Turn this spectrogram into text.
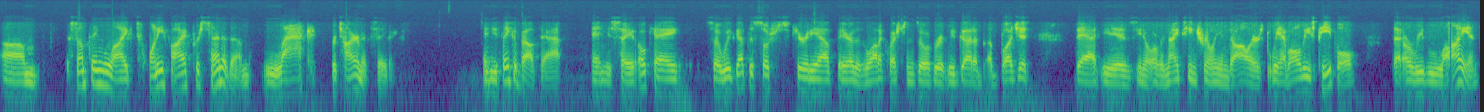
um, something like 25% of them lack retirement savings. And you think about that and you say, okay, so we've got this Social Security out there. There's a lot of questions over it. We've got a, a budget that is, you know, over $19 trillion, but we have all these people that are reliant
